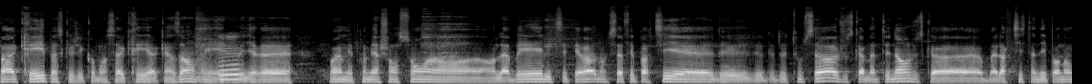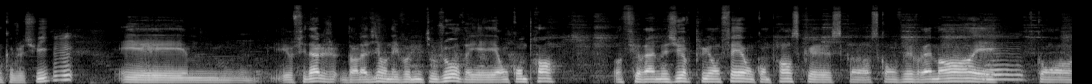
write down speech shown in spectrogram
pas à créer parce que j'ai commencé à créer à 15 ans, mais Mm. je veux dire, euh, ouais, mes premières chansons en, en label, etc. Donc ça fait partie de tout ça jusqu'à maintenant, jusqu'à bah, l'artiste indépendant que je suis. Mm. Et, hum, et au final, je- dans la vie, on évolue toujours et on comprend au fur et à mesure, plus on fait, on comprend ce qu'on ce veut vraiment et Mm.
